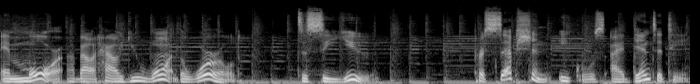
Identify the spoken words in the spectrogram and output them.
and more about how you want the world to see you. Perception equals identity.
